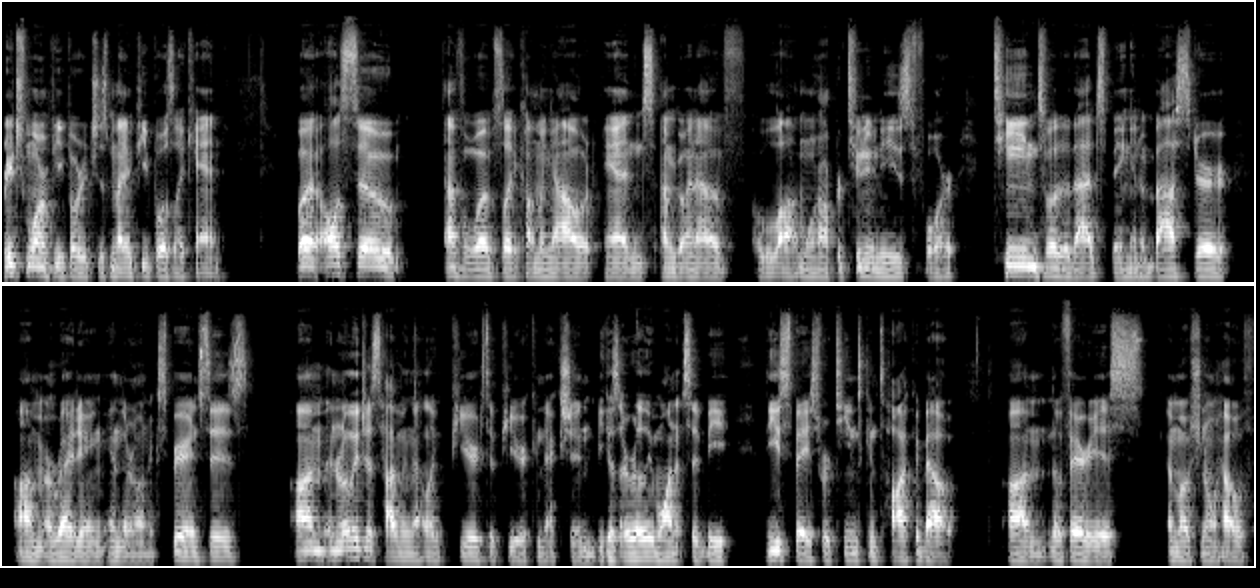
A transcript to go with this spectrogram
reach more people, reach as many people as I can. But also, I have a website coming out, and I'm going to have a lot more opportunities for teens, whether that's being an ambassador um, or writing in their own experiences um, and really just having that like peer to peer connection because I really want it to be the space where teens can talk about um, the various emotional health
